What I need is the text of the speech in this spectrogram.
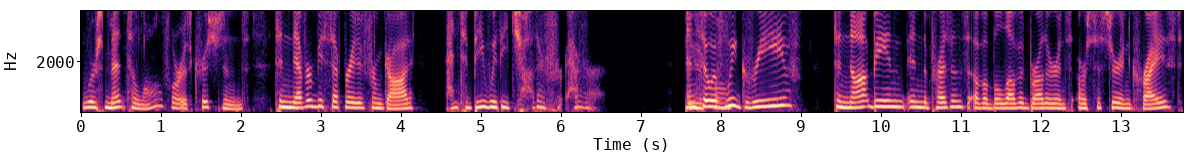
we're meant to long for as Christians to never be separated from God and to be with each other forever. Beautiful. And so if we grieve to not be in, in the presence of a beloved brother and, or sister in Christ,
